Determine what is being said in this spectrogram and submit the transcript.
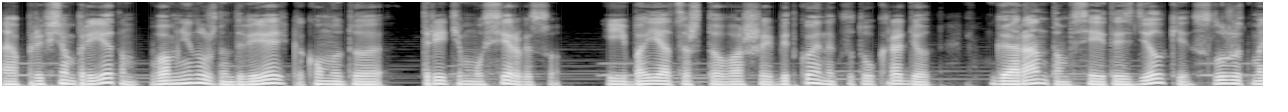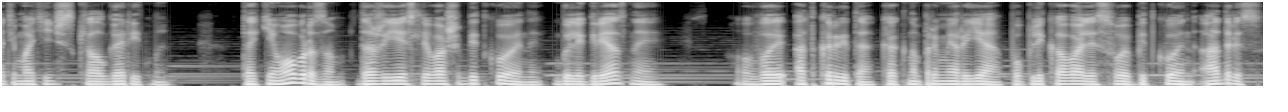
А при всем при этом вам не нужно доверять какому-то третьему сервису и бояться, что ваши биткоины кто-то украдет. Гарантом всей этой сделки служат математические алгоритмы. Таким образом, даже если ваши биткоины были грязные, вы открыто, как, например, я, публиковали свой биткоин-адрес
